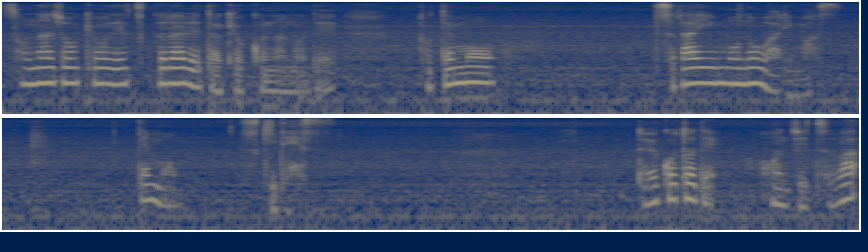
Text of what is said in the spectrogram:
そんな状況で作られた曲なのでとても辛いものはあります。でも好きです。ということで本日は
